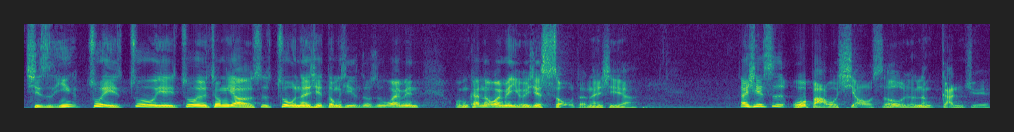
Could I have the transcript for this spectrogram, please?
其实因最最最重要的是做那些东西，都是外面我们看到外面有一些手的那些啊，那些是我把我小时候的那种感觉，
